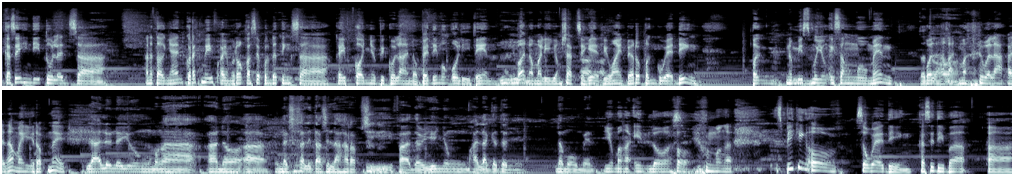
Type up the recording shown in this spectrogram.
Kasi hindi tulad sa ano tawag niyan? Correct me if I'm wrong kasi pagdating sa kay Conyo Bicolano, pwede mong ulitin. Mm. Di ba? Na mali yung shot, sige, Ah. rewind. Pero pag wedding, pag na-miss mo yung isang moment, Totoo. wala ka, ma- wala ka na, mahirap na eh. Lalo na yung mga, ano, ah, nagsasalita sila harap si father, yun yung mahalaga doon eh, na moment. Yung mga in-laws, Oh. yung mga... Speaking of sa wedding, kasi di ba, ah,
